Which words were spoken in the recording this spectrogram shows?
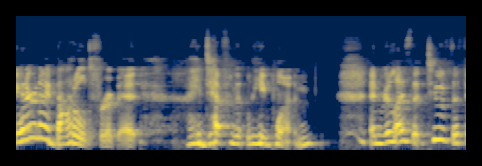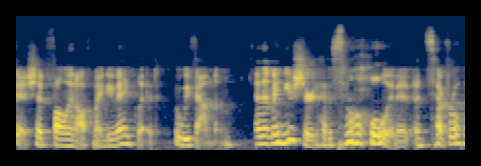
Anna and I battled for a bit. I definitely won, and realized that two of the fish had fallen off my new anklet, but we found them. and that my new shirt had a small hole in it and several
